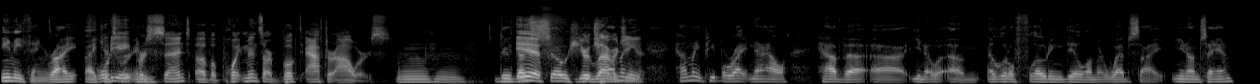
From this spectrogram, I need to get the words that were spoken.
anything, right? Like it's for Forty-eight any- percent of appointments are booked after hours. Mm-hmm. Dude, that's if so you're huge. how leveraging many, it. How many people right now have a, uh, you know, um, a little floating deal on their website? You know what I'm saying?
